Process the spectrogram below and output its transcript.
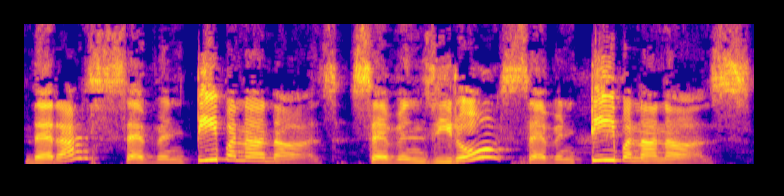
there are 70 bananas. 70, 70 bananas.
